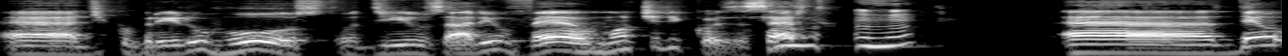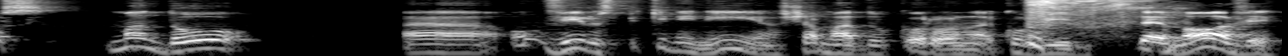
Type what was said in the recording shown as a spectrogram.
é, de cobrir o rosto, de usarem o véu, um monte de coisa, certo? Uhum. É, Deus mandou é, um vírus pequenininho chamado corona Covid-19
